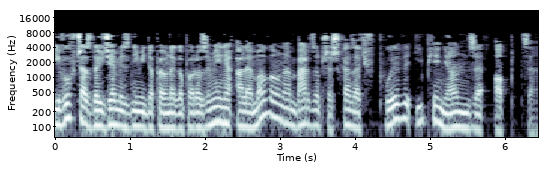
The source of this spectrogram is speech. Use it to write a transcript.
i wówczas dojdziemy z nimi do pełnego porozumienia, ale mogą nam bardzo przeszkadzać wpływy i pieniądze obce.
